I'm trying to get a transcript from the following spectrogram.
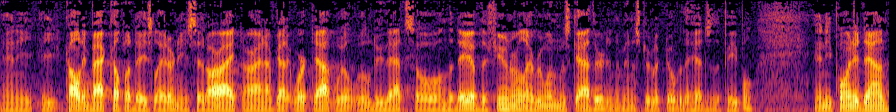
And he, he called him back a couple of days later and he said, all right, all right, I've got it worked out. We'll, we'll do that. So on the day of the funeral, everyone was gathered and the minister looked over the heads of the people and he pointed down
